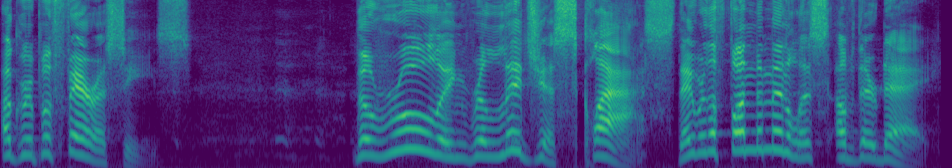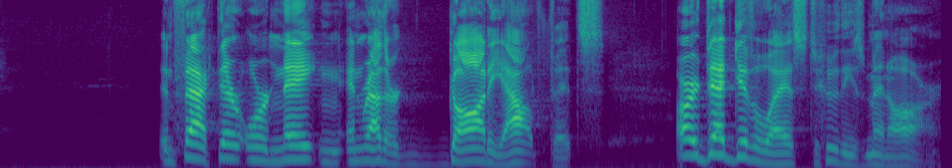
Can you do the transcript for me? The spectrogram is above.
a group of Pharisees, the ruling religious class. They were the fundamentalists of their day. In fact, their ornate and, and rather gaudy outfits are a dead giveaway as to who these men are.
